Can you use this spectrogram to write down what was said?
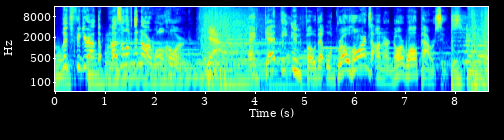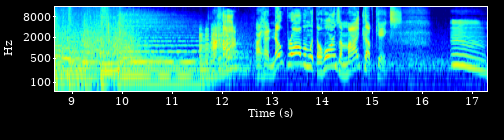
Let's figure out the puzzle of the narwhal horn. Yeah, and get the info that will grow horns on our narwhal power suits. Aha! I had no problem with the horns on my cupcakes. Mmm,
